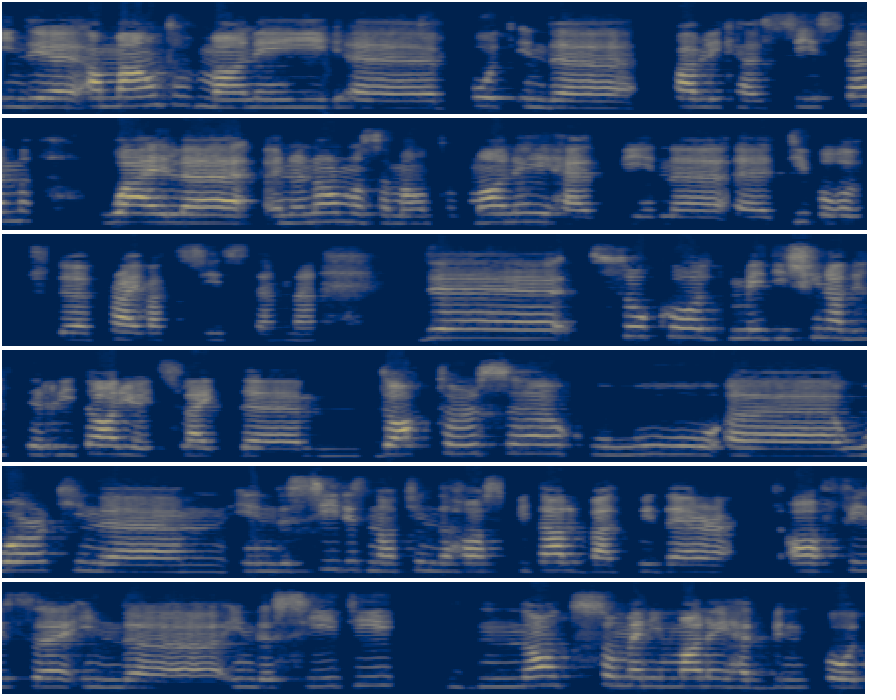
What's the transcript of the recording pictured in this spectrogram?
in the amount of money uh, put in the public health system, while uh, an enormous amount of money has been uh, devoted to the private system. The so-called medicina del territorio it's like the um, doctors uh, who uh, work in the um, in the cities not in the hospital but with their office uh, in the in the city. Not so many money had been put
